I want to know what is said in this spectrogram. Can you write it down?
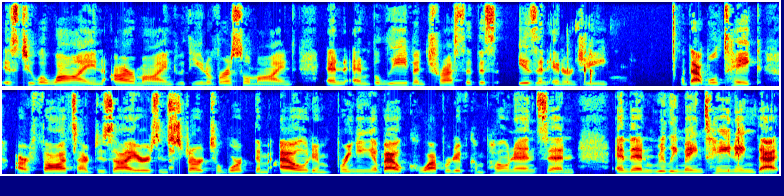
is to align our mind with universal mind and, and believe and trust that this is an energy that will take our thoughts, our desires and start to work them out and bringing about cooperative components and, and then really maintaining that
